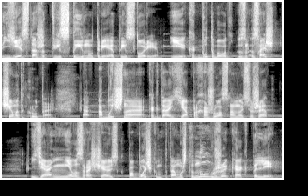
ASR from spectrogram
есть даже твисты внутри этой истории. И как будто бы, вот, знаешь, чем это круто? А, обычно, когда я прохожу основной сюжет, я не возвращаюсь к побочкам, потому что, ну, уже как-то лень.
